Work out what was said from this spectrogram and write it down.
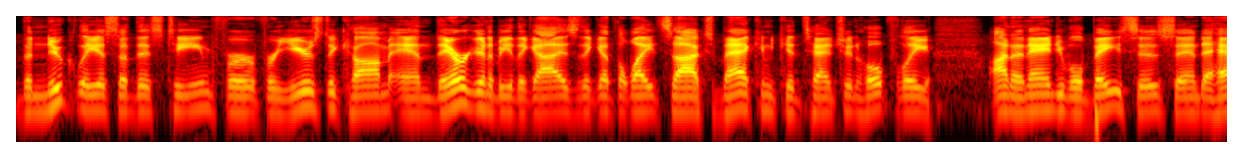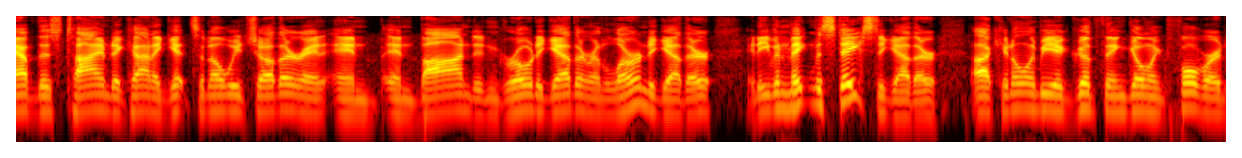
the nucleus of this team for for years to come, and they're going to be the guys that get the White Sox back in contention. Hopefully, on an annual basis and to have this time to kind of get to know each other and, and, and bond and grow together and learn together and even make mistakes together uh, can only be a good thing going forward.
